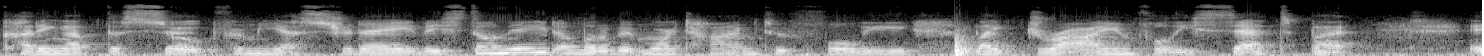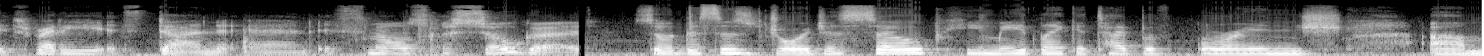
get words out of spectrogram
cutting up the soap from yesterday. They still need a little bit more time to fully like dry and fully set, but it's ready, it's done, and it smells so good. So this is George's soap. He made like a type of orange um,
